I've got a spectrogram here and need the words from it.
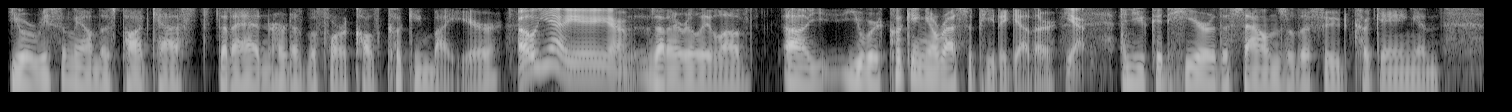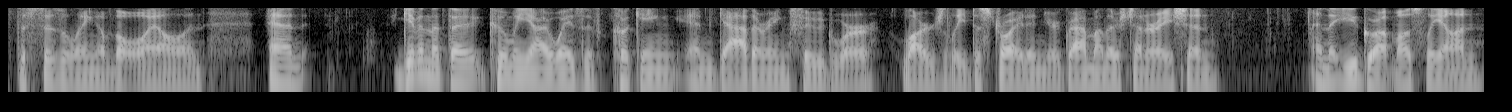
You were recently on this podcast that I hadn't heard of before, called Cooking by Ear. Oh yeah, yeah, yeah. That I really loved. Uh, you were cooking a recipe together. Yeah. And you could hear the sounds of the food cooking and the sizzling of the oil and and given that the Kumeyaay ways of cooking and gathering food were largely destroyed in your grandmother's generation, and that you grew up mostly on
